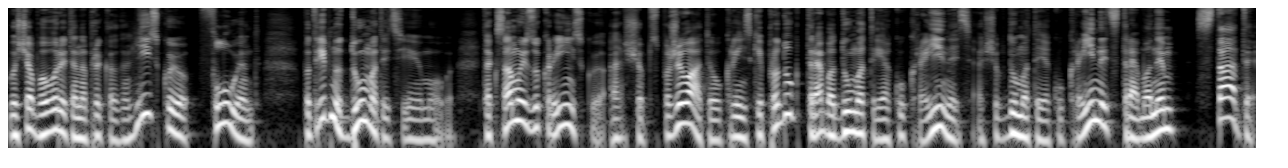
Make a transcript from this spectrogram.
бо щоб говорити, наприклад, англійською, fluent, потрібно думати цією мовою. Так само і з українською. А щоб споживати український продукт, треба думати як українець. А щоб думати як українець, треба ним стати.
